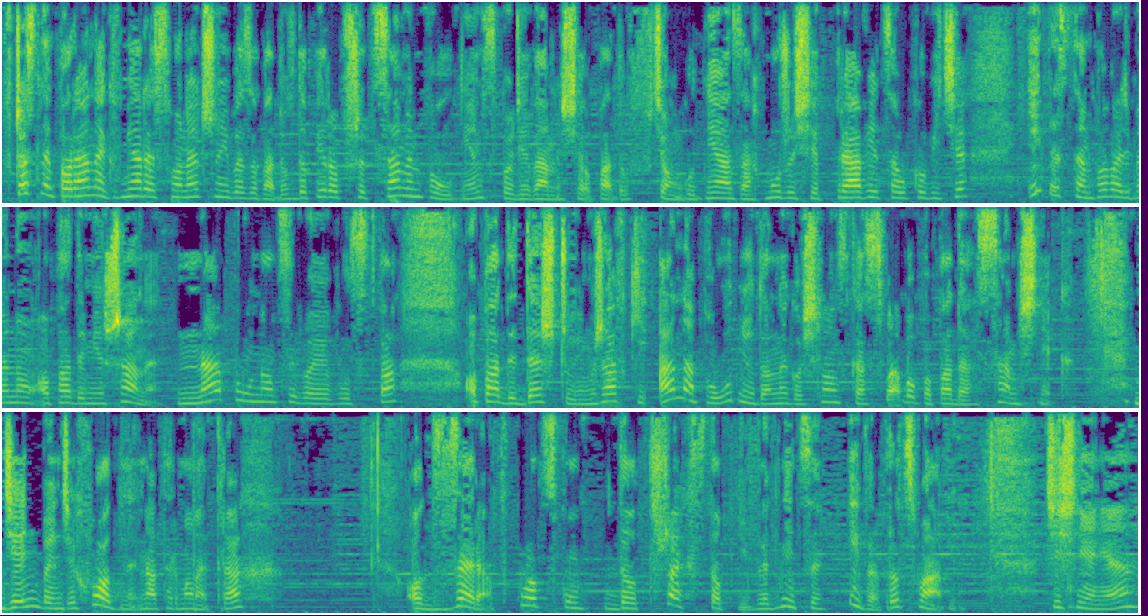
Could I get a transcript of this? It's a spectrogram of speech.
Wczesny poranek w miarę słoneczny i bez opadów. Dopiero przed samym południem spodziewamy się opadów. W ciągu dnia zachmurzy się prawie całkowicie i występować będą opady mieszane. Na północy województwa opady deszczu i mrzawki, a na południu Dolnego Śląska słabo popada sam śnieg. Dzień będzie chłodny na termometrach od zera w Płocku do 3 stopni w Legnicy i we Wrocławiu. Ciśnienie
